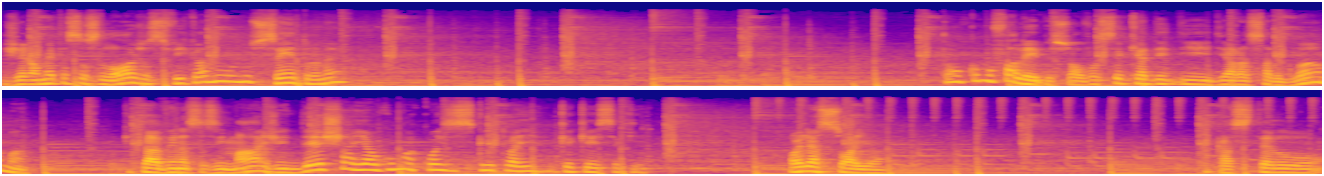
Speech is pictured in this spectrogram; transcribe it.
Geralmente essas lojas ficam no, no centro, né? Então, como falei, pessoal, você que é de, de, de Araçariguama, que tá vendo essas imagens, deixa aí alguma coisa escrito aí. O que, que é isso aqui? Olha só aí, ó. A Castelo,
